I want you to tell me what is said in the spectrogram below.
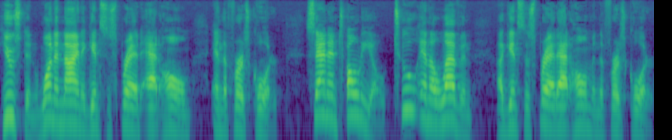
Houston one and nine against the spread at home in the first quarter. San Antonio two and eleven against the spread at home in the first quarter.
